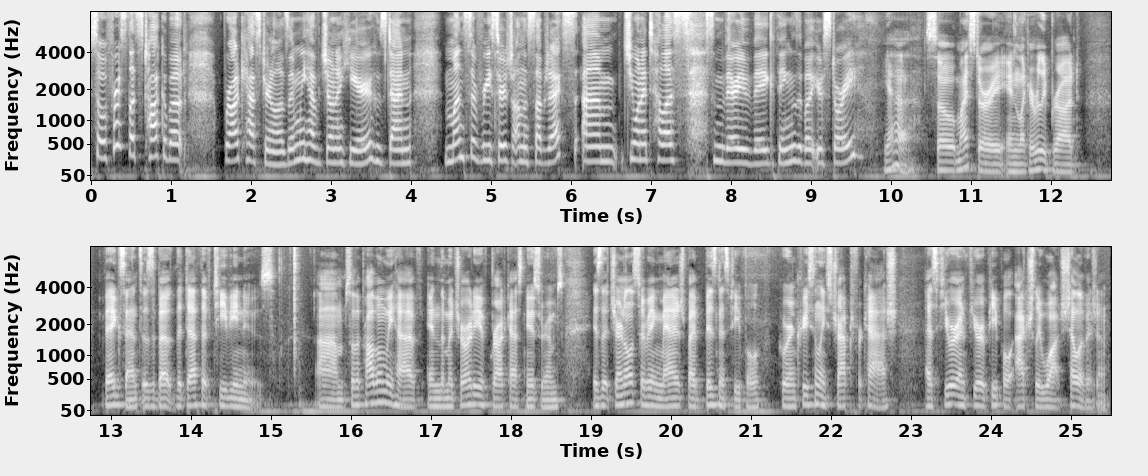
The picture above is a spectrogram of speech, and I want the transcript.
So, first, let's talk about broadcast journalism. We have Jonah here, who's done months of research on the subjects. Um, do you want to tell us some very vague things about your story? Yeah. So, my story, in like a really broad, vague sense, is about the death of TV news. Um, so, the problem we have in the majority of broadcast newsrooms is that journalists are being managed by business people who are increasingly strapped for cash, as fewer and fewer people actually watch television.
